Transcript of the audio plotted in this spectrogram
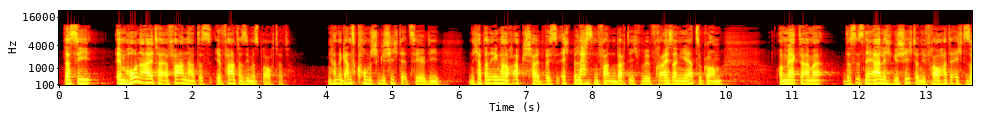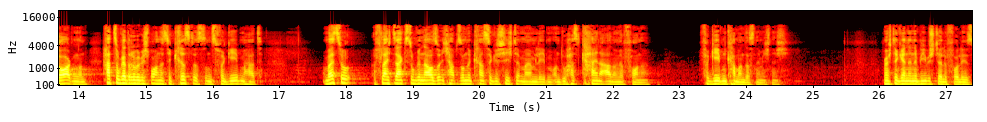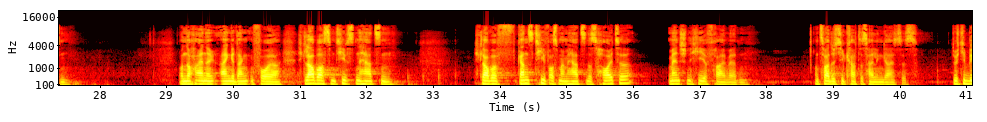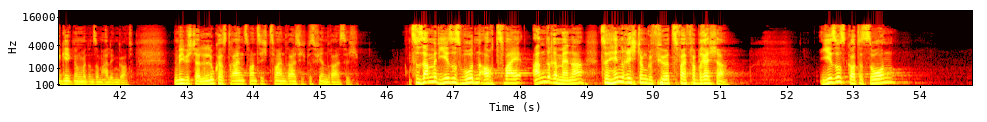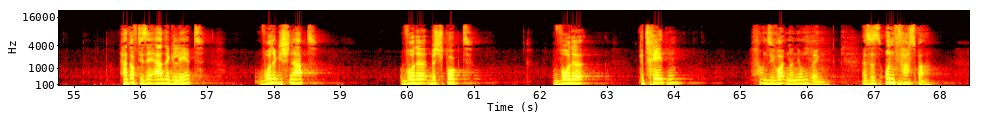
dass sie im hohen Alter erfahren hat, dass ihr Vater sie missbraucht hat. Und hat eine ganz komische Geschichte erzählt, die, und ich habe dann irgendwann auch abgeschaltet, weil ich es echt belastend fand und dachte, ich will frei sein, hierher zu kommen. Und merkte einmal, das ist eine ehrliche Geschichte und die Frau hatte echt Sorgen und hat sogar darüber gesprochen, dass sie Christus uns vergeben hat. Und weißt du, vielleicht sagst du genauso, ich habe so eine krasse Geschichte in meinem Leben und du hast keine Ahnung da vorne. Vergeben kann man das nämlich nicht. Ich möchte gerne eine Bibelstelle vorlesen. Und noch eine, einen Gedanken vorher. Ich glaube aus dem tiefsten Herzen, ich glaube ganz tief aus meinem Herzen, dass heute Menschen hier frei werden. Und zwar durch die Kraft des Heiligen Geistes. Durch die Begegnung mit unserem heiligen Gott. Eine Bibelstelle, Lukas 23, 32 bis 34. Zusammen mit Jesus wurden auch zwei andere Männer zur Hinrichtung geführt, zwei Verbrecher. Jesus, Gottes Sohn, hat auf dieser Erde gelebt, wurde geschnappt, wurde bespuckt, wurde getreten und sie wollten ihn umbringen. Es ist unfassbar.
